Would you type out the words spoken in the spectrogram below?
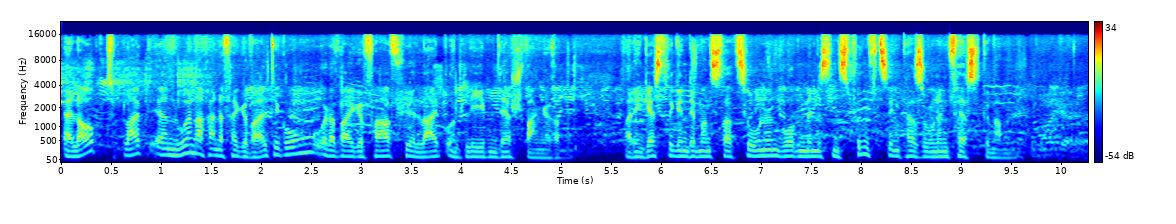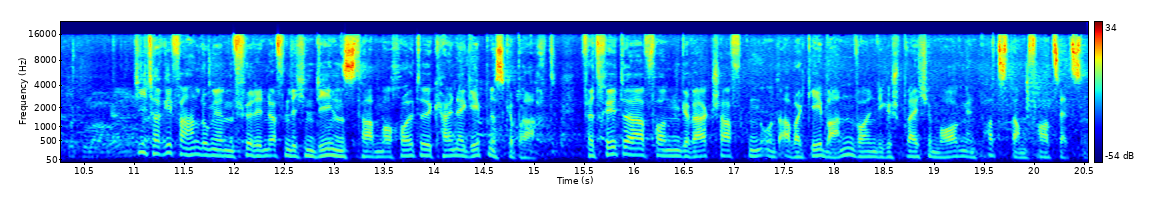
Erlaubt bleibt er nur nach einer Vergewaltigung oder bei Gefahr für Leib und Leben der Schwangeren. Bei den gestrigen Demonstrationen wurden mindestens 15 Personen festgenommen. Die Tarifverhandlungen für den öffentlichen Dienst haben auch heute kein Ergebnis gebracht. Vertreter von Gewerkschaften und Arbeitgebern wollen die Gespräche morgen in Potsdam fortsetzen.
